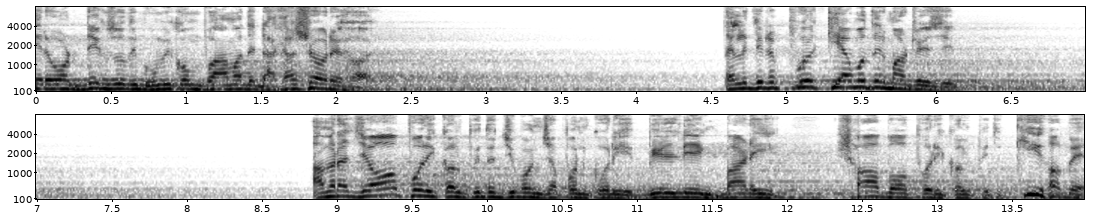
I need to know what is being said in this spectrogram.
এর অর্ধেক যদি ভূমিকম্প আমাদের ঢাকা শহরে হয় তাহলে এটা পুরো কিয়ামতের মাঠ হয়ে যাবে। আমরা যে অপরিকল্পিত জীবনযাপন করি, বিল্ডিং, বাড়ি, সব অপরিকল্পিত। কি হবে?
